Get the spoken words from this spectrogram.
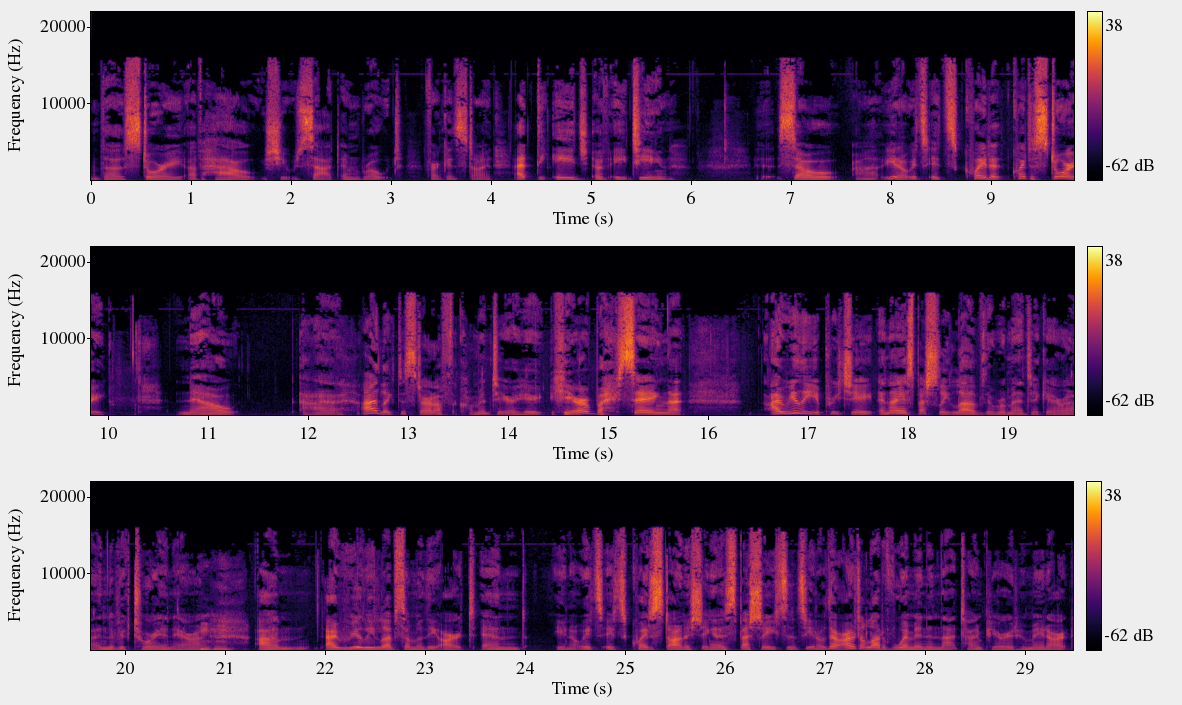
the story of how she sat and wrote Frankenstein at the age of eighteen. So uh, you know, it's it's quite a quite a story. Now, uh, I'd like to start off the commentary here, here by saying that I really appreciate, and I especially love the Romantic era and the Victorian era. Um, I really love some of the art, and you know, it's it's quite astonishing, and especially since you know there aren't a lot of women in that time period who made art.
